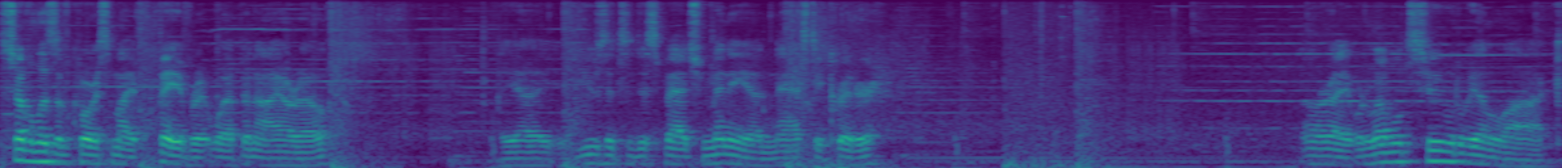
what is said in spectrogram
Shovel is, of course, my favorite weapon, IRO. Uh, use it to dispatch many a nasty critter. Alright, we're level 2. What do we unlock?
